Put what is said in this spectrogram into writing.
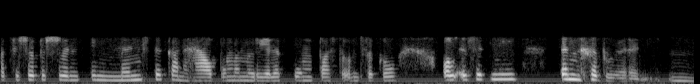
wat vir so 'n persoon ten minste kan help om 'n morele kompas te ontwikkel al is dit nie ingebore nie. Mm.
